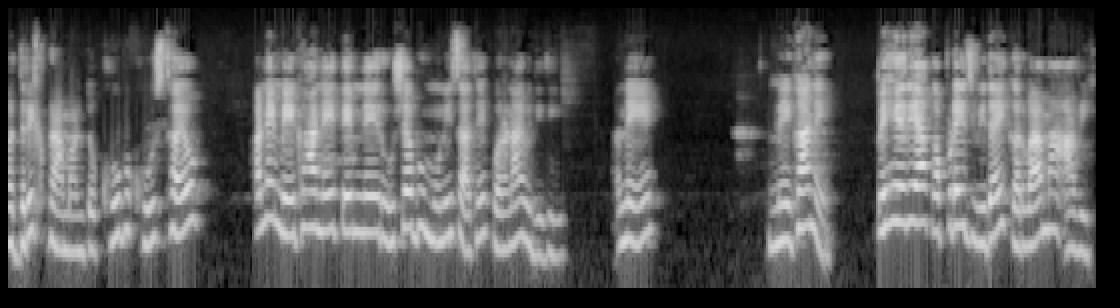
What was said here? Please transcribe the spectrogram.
ભદ્રિક બ્રાહ્મણ તો ખૂબ ખુશ થયો અને મેઘાને તેમને ઋષભ મુનિ સાથે પરણાવી દીધી અને મેઘાને પહેર્યા કપડે જ વિદાય કરવામાં આવી.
